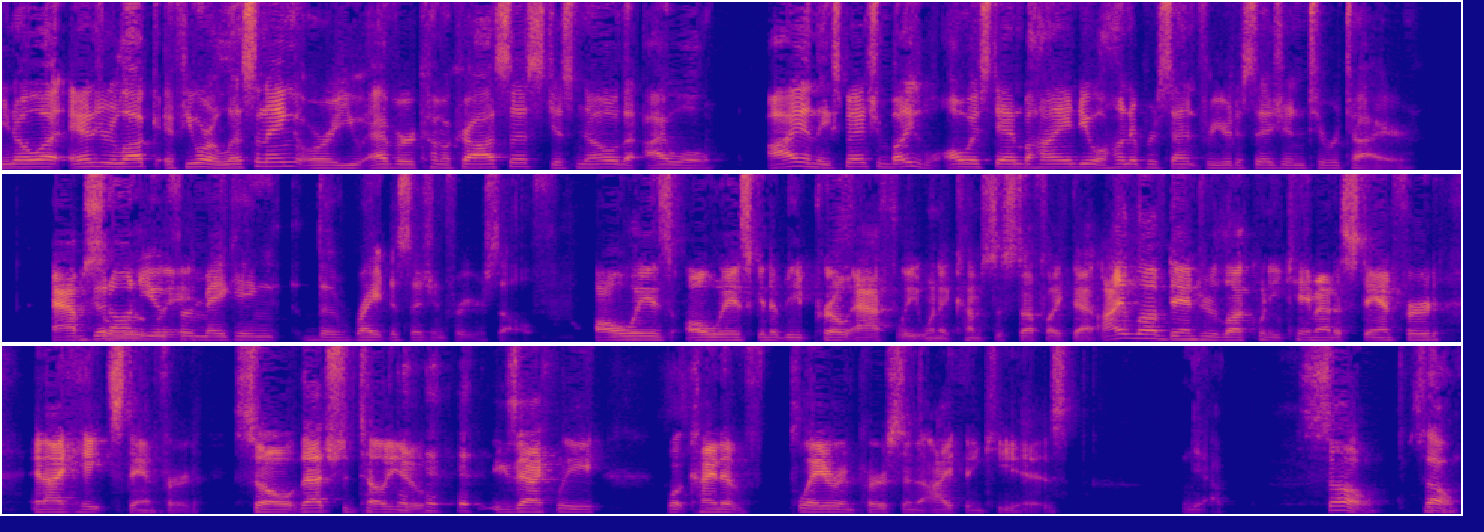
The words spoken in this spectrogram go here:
you know what, Andrew Luck, if you are listening or you ever come across this, just know that I will. I and the expansion buddies will always stand behind you 100% for your decision to retire. Absolutely, Good on you for making the right decision for yourself. always, always going to be pro athlete when it comes to stuff like that. I loved Andrew Luck when he came out of Stanford, and I hate Stanford. So that should tell you exactly what kind of player and person I think he is. yeah. So So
